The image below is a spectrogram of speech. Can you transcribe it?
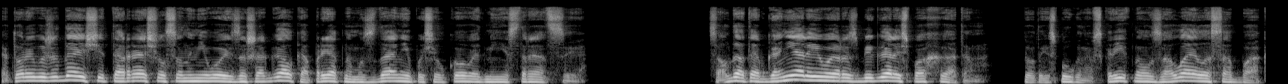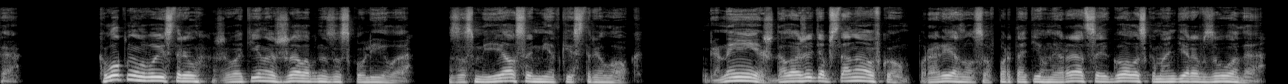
который выжидающе таращился на него и зашагал к опрятному зданию поселковой администрации. Солдаты обгоняли его и разбегались по хатам. Кто-то испуганно вскрикнул, залаяла собака. Хлопнул выстрел, животина жалобно заскулила. Засмеялся меткий стрелок. «Гныш, доложить обстановку!» — прорезался в портативной рации голос командира взвода.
